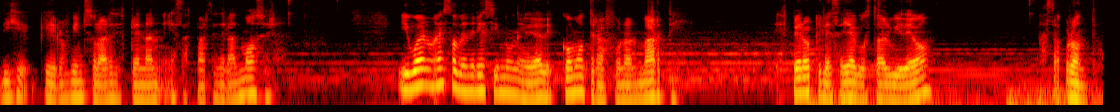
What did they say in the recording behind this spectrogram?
dije, que los vientos solares desprendan esas partes de la atmósfera. Y bueno, esto vendría siendo una idea de cómo transformar Marte. Espero que les haya gustado el video. Hasta pronto.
